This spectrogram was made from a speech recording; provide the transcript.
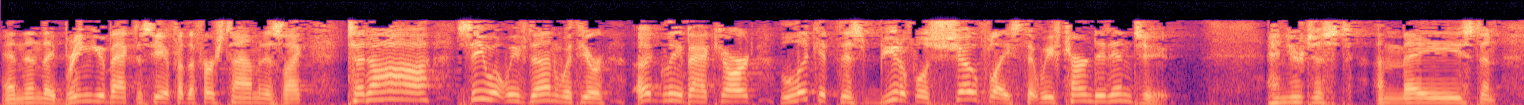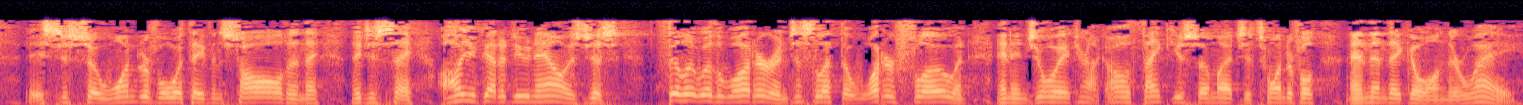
and then they bring you back to see it for the first time and it's like, ta-da! See what we've done with your ugly backyard. Look at this beautiful show place that we've turned it into and you're just amazed and it's just so wonderful what they've installed and they, they just say all you've got to do now is just fill it with water and just let the water flow and, and enjoy it. You're like oh thank you so much. It's wonderful. And then they go on their way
